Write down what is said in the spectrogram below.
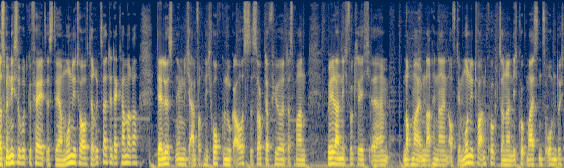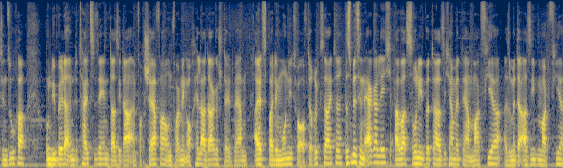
Was mir nicht so gut gefällt, ist der Monitor auf der Rückseite der Kamera. Der löst nämlich einfach nicht hoch genug aus. Das sorgt dafür, dass man Bilder nicht wirklich ähm, nochmal im Nachhinein auf dem Monitor anguckt, sondern ich gucke meistens oben durch den Sucher, um die Bilder im Detail zu sehen, da sie da einfach schärfer und vor allem auch heller dargestellt werden als bei dem Monitor auf der Rückseite. Das ist ein bisschen ärgerlich, aber Sony wird da sicher mit der Mark IV, also mit der A7 Mark IV,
